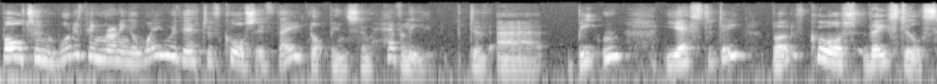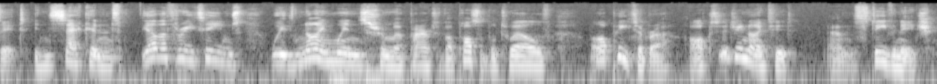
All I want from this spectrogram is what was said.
Bolton would have been running away with it, of course, if they'd not been so heavily uh, beaten yesterday, but of course they still sit in second. The other three teams with nine wins from a out of a possible 12 are Peterborough, Oxford United, and Stevenage.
